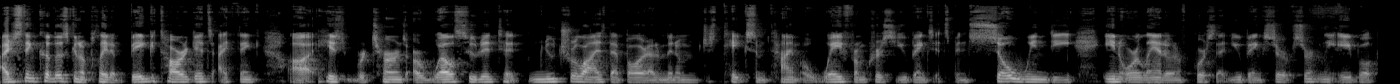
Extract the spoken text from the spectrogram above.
I just think Kudla's going to play to big targets. I think uh, his returns are well suited to neutralize that baller at a minimum, just take some time away from Chris Eubanks. It's been so windy in Orlando, and of course, that Eubanks serve certainly able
